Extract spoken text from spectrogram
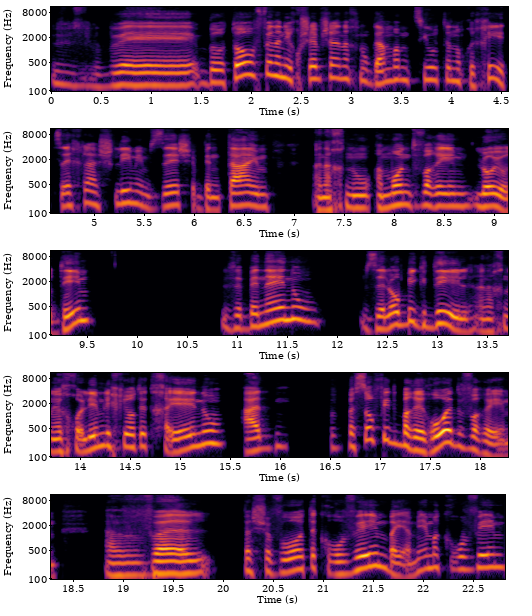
ובאותו אופן אני חושב שאנחנו גם במציאות הנוכחית צריך להשלים עם זה שבינתיים אנחנו המון דברים לא יודעים, ובינינו זה לא big deal, אנחנו יכולים לחיות את חיינו עד, בסוף יתבררו הדברים, אבל בשבועות הקרובים, בימים הקרובים,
